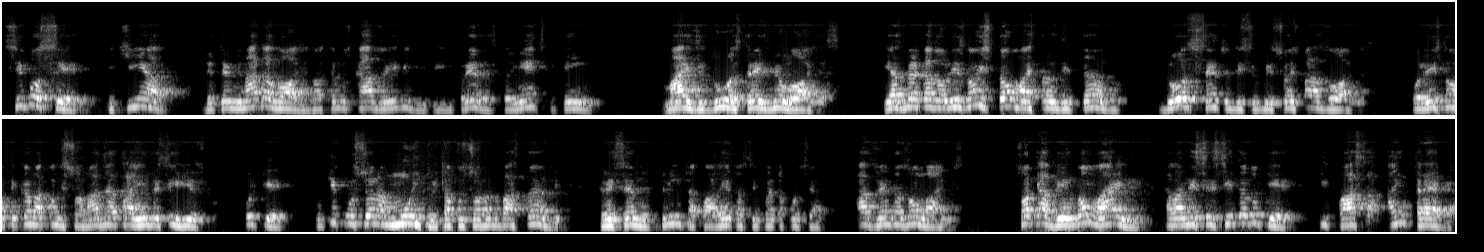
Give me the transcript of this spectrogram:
Se você que tinha determinada loja, nós temos casos aí de, de empresas, clientes que têm mais de duas, três mil lojas, e as mercadorias não estão mais transitando dos centros de distribuições para as lojas, porém estão ficando acondicionados e atraindo esse risco. Por quê? O que funciona muito e está funcionando bastante, crescendo 30%, 40%, 50%, as vendas online. Só que a venda online, ela necessita do quê? Que faça a entrega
